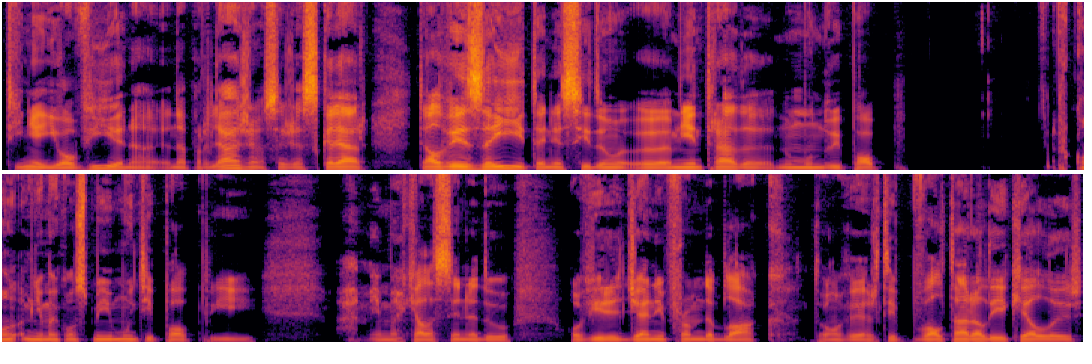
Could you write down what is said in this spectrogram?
tinha e ouvia na, na aparelhagem, ou seja, se calhar talvez aí tenha sido uh, a minha entrada no mundo do hip hop, porque a minha mãe consumia muito hip hop e ah, mesmo aquela cena do ouvir Jenny from the Block, estão a ver, tipo, voltar ali aqueles,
